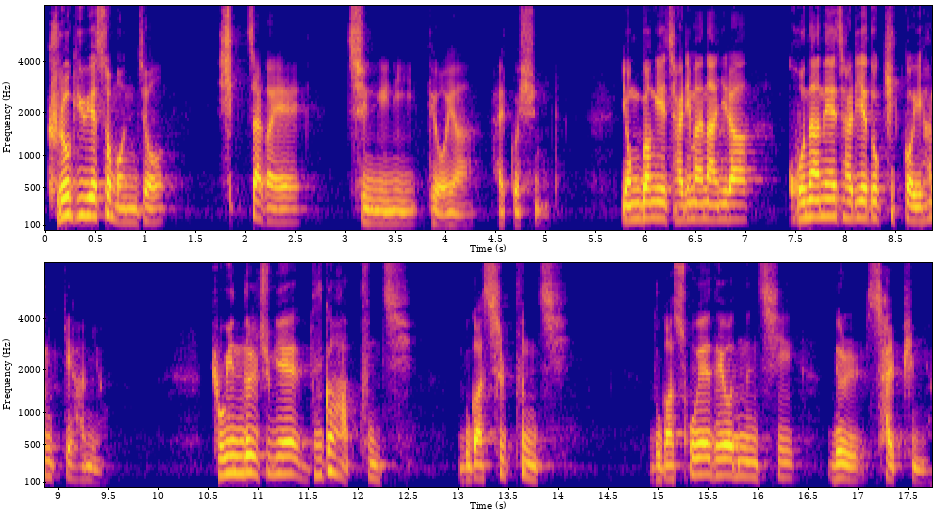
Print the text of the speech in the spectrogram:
그러기 위해서 먼저 십자가의 증인이 되어야 할 것입니다. 영광의 자리만 아니라 고난의 자리에도 기꺼이 함께하며 교인들 중에 누가 아픈지, 누가 슬픈지, 누가 소외되었는지 늘 살피며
